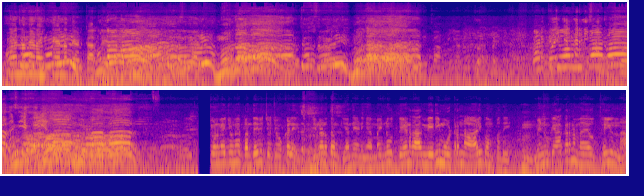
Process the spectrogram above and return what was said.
ਤਿੰਨ ਦਿਨ ਅਸੀਂ ਤਿੰਨ ਦਿਨ ਕਰਦੇ ਕਣਕ ਚੋਰ ਮੁਰਦਾਬਾਦ! ਇੱਕ ਹੀ ਹਾਂ ਚੁਣਵੇਂ ਚੁਣਵੇਂ ਬੰਦੇ ਵਿੱਚੋਂ ਚੁੱਕ ਲਏ ਜਿਨ੍ਹਾਂ ਨੂੰ ਧਮਕੀਆਂ ਦੇਣੀਆਂ। ਮੈਨੂੰ ਦਿਨ ਰਾਤ ਮੇਰੀ ਮੋਟਰ ਨਾਲ ਹੀ ਪੰਪ ਦੇ। ਮੈਨੂੰ ਕਿਹਾ ਕਰਨ ਮੈਂ ਉੱਥੇ ਹੀ ਹੁੰਨਾ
